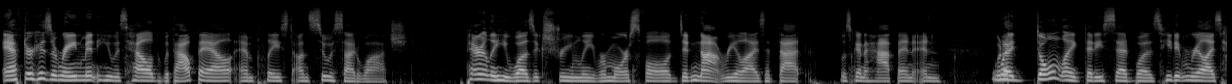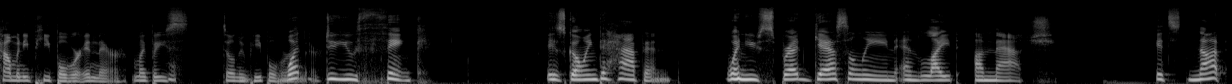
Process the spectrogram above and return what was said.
After his arraignment, he was held without bail and placed on suicide watch. Apparently, he was extremely remorseful, did not realize that that was going to happen. And what, What- I don't like that he said was he didn't realize how many people were in there. I'm like, but he still knew people were in there. What do you think is going to happen when you spread gasoline and light a match? It's not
